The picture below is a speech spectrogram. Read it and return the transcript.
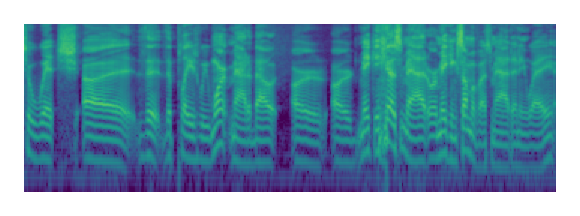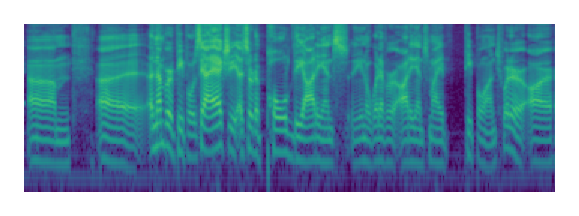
to which uh, the the plays we weren't mad about are are making us mad or making some of us mad anyway. Um, uh, a number of people. See, I actually I sort of polled the audience. You know, whatever audience my people on Twitter are,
